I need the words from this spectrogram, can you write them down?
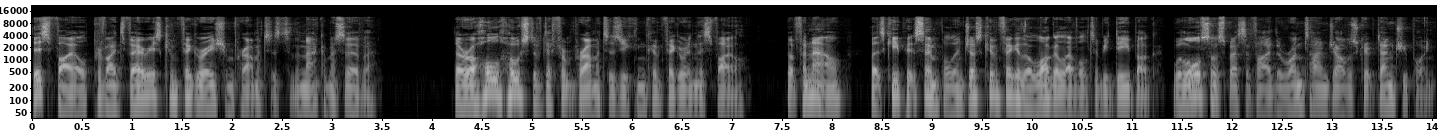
This file provides various configuration parameters to the Nakama server. There are a whole host of different parameters you can configure in this file, but for now, let's keep it simple and just configure the logger level to be debug. We'll also specify the runtime JavaScript entry point.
